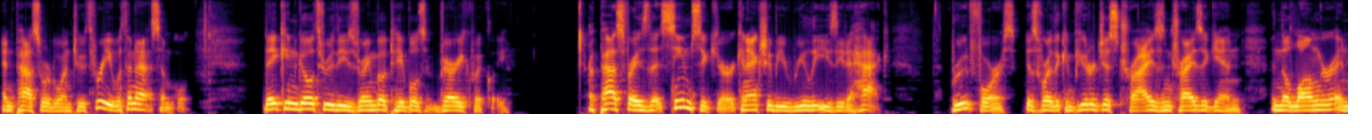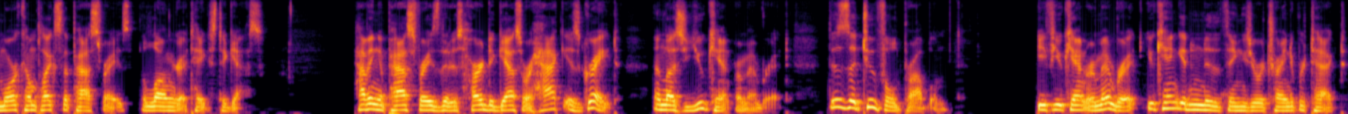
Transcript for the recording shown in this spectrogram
and password 123 with an at symbol. They can go through these rainbow tables very quickly. A passphrase that seems secure can actually be really easy to hack. Brute force is where the computer just tries and tries again, and the longer and more complex the passphrase, the longer it takes to guess. Having a passphrase that is hard to guess or hack is great, unless you can't remember it. This is a twofold problem. If you can't remember it, you can't get into the things you are trying to protect,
